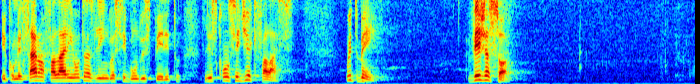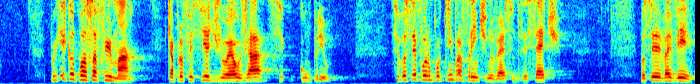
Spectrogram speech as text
e começaram a falar em outras línguas, segundo o Espírito lhes concedia que falasse. Muito bem. Veja só. Por que, que eu posso afirmar que a profecia de Joel já se cumpriu? Se você for um pouquinho para frente no verso 17, você vai ver,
